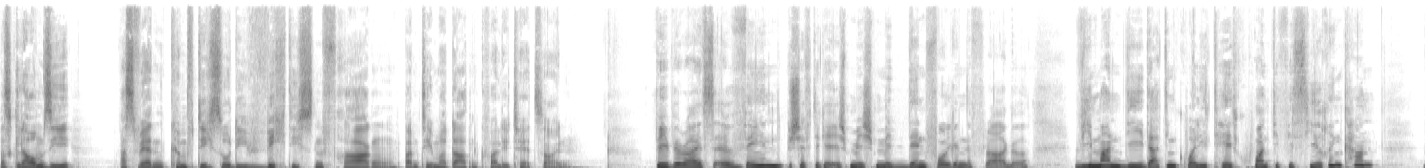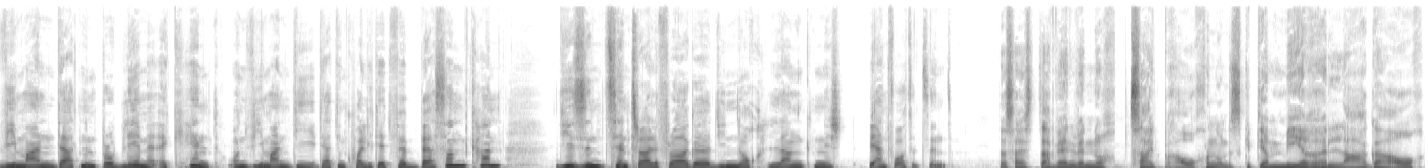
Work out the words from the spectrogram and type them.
Was glauben Sie, was werden künftig so die wichtigsten Fragen beim Thema Datenqualität sein? Wie bereits erwähnt, beschäftige ich mich mit den folgenden Fragen wie man die Datenqualität quantifizieren kann, wie man Datenprobleme erkennt und wie man die Datenqualität verbessern kann, die sind zentrale Fragen, die noch lang nicht beantwortet sind. Das heißt, da werden wir noch Zeit brauchen und es gibt ja mehrere Lager auch.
